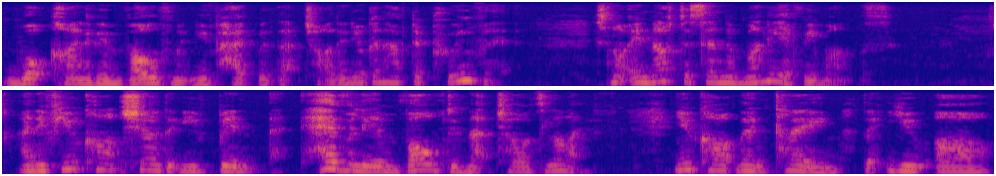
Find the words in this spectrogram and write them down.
what kind of involvement you've had with that child and you're going to have to prove it. It's not enough to send them money every month. And if you can't show that you've been heavily involved in that child's life, you can't then claim that you are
